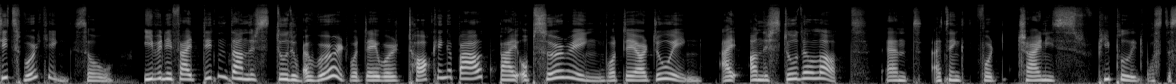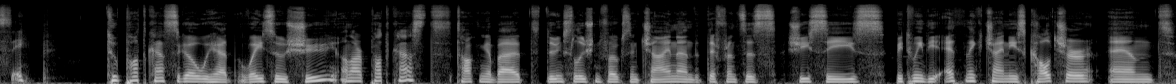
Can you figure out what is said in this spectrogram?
it's working. So even if I didn't understood a word what they were talking about, by observing what they are doing, I understood a lot. And I think for Chinese people, it was the same. Two podcasts ago, we had Wei Su Xu on our podcast talking about doing solution focus in China and the differences she sees between the ethnic Chinese culture and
